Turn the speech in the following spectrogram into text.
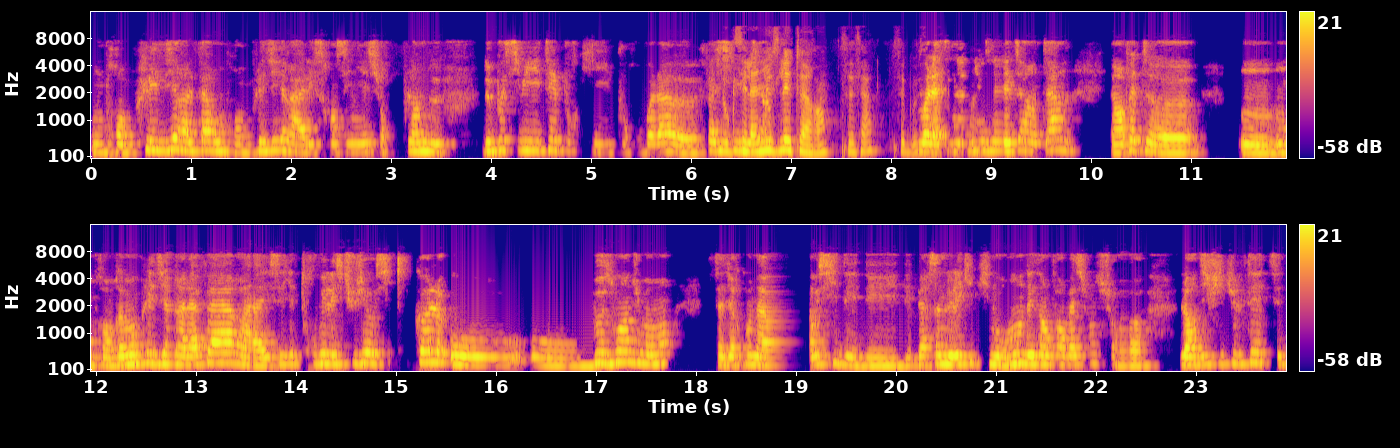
on, prend plaisir à le faire, on prend plaisir à aller se renseigner sur plein de, de possibilités pour qui pour voilà euh, faciliter. Donc c'est la newsletter, hein, c'est ça? C'est beau. Voilà, c'est notre newsletter interne et en fait euh, on, on, prend vraiment plaisir à la faire, à essayer de trouver les sujets aussi qui collent aux, aux besoins du moment. C'est-à-dire qu'on a aussi des, des, des personnes de l'équipe qui nous remontent des informations sur euh, leurs difficultés, etc.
